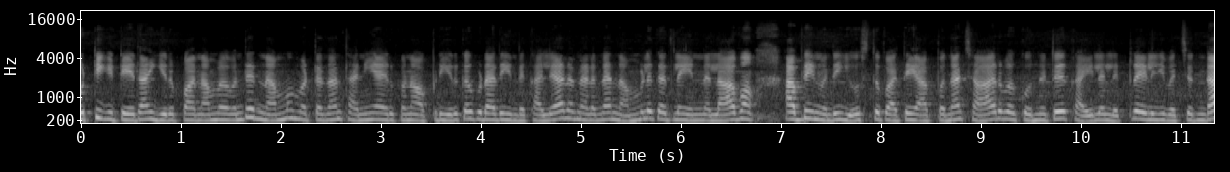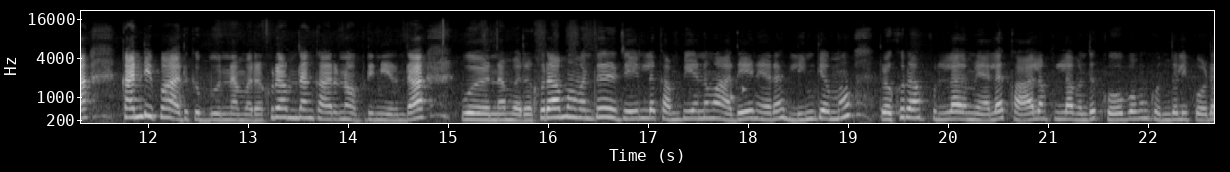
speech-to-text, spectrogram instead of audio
ஒட்டிக்கிட்டே தான் இருப்பான் நம்ம வந்து நம்ம மட்டும் தான் தனியாக இருக்கணும். அப்படி இருக்கக்கூடாது. இந்த கல்யாணம் நடந்தால் நம்மளுக்கு அதில் என்ன லாபம் அப்படின்னு வந்து யோசித்து பார்த்தேன். அப்போ தான் சாருவை கொண்டுட்டு கையில் லெட்டர் எழுதி வச்சுருந்தா கண்டிப்பாக அதுக்கு நம்ம ரகுராம் தான் காரணம் அப்படின்னு இருந்தால் நம்ம ரகுராம வந்து ஜெயிலில் கம்பியனும் அதே நேரம் லிங்கமும் ரகுராம் ஃபுல்லாக மேலே காலம் ஃபுல்லாக வந்து கோபமும் கொந்தளிப்போட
